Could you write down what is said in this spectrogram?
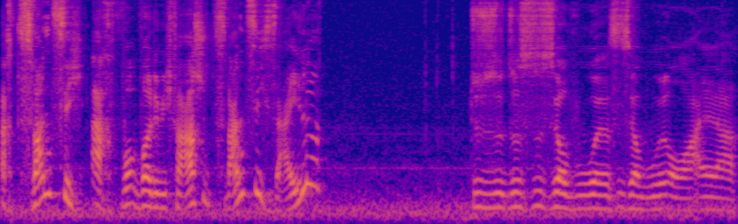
Ach, 20. Ach, wo, wollt ihr mich verarschen? 20 Seile? Das, das ist ja wohl, das ist ja wohl, oh, Alter.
